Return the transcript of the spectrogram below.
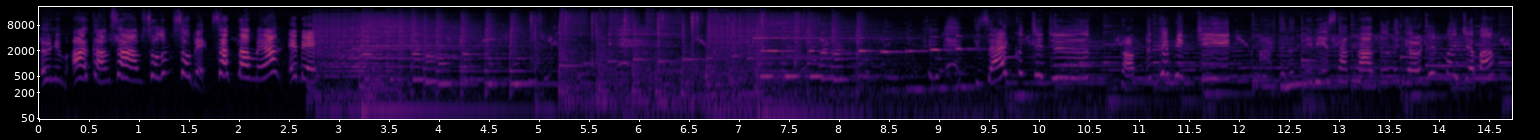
Önüm, arkam, sağım, solum, sobe. Saklanmayan ebe. Güzel kutucuk, tatlı köpekçik. Arda'nın nereye saklandığını gördün mü acaba?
